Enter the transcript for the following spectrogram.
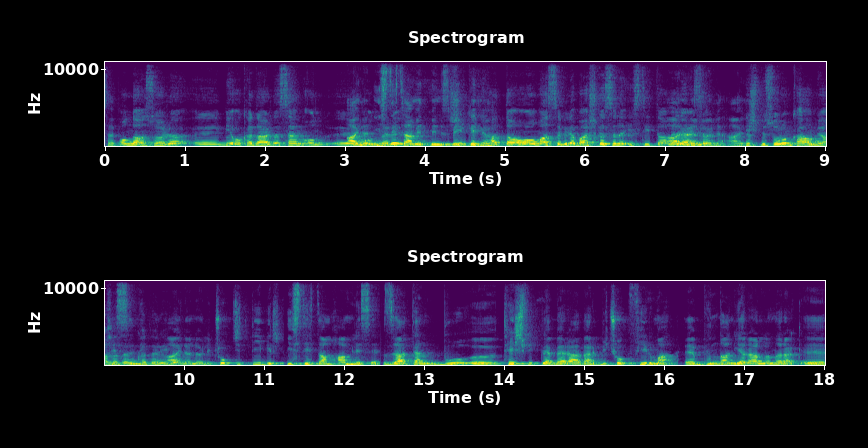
Tabii. Ondan sonra e, bir o kadar da sen on, e, Aynen, onları istihdam etmeniz bekleniyor. Hatta o olmazsa bile başkasını istihdam Aynen edersen öyle, aynen. hiçbir sorun kalmıyor anladığım Kesinlikle kadarıyla. aynen öyle. Çok ciddi bir istihdam hamlesi. Zaten bu e, teşvikle beraber birçok firma e, bundan yararlanarak e,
